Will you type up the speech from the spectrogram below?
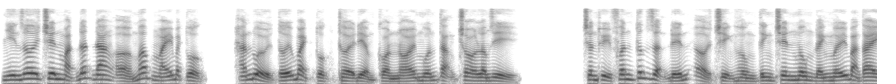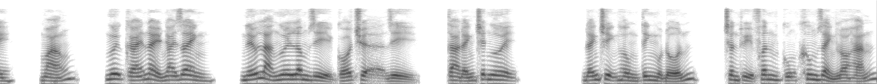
Nhìn rơi trên mặt đất đang ở mấp máy bạch tuộc, hắn đuổi tới bạch tuộc thời điểm còn nói muốn tặng cho lâm gì. Trần Thủy Phân tức giận đến ở trịnh hồng tinh trên mông đánh mấy bàn tay, máng, ngươi cái này nhãi danh, nếu là ngươi lâm gì có chuyện gì, ta đánh chết ngươi. Đánh trịnh hồng tinh một đốn, Trần Thủy Phân cũng không rảnh lo hắn,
